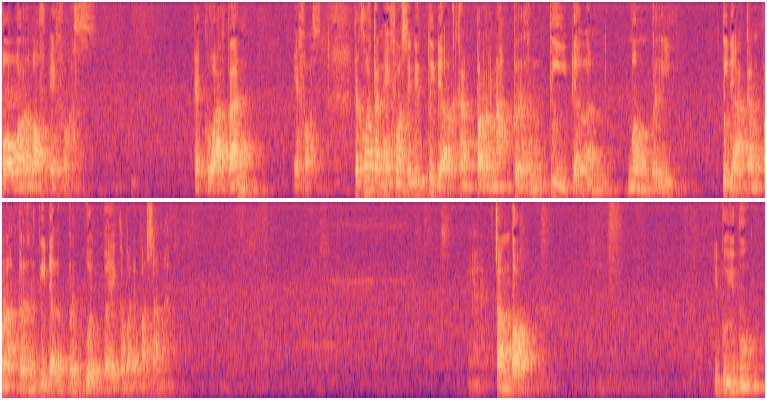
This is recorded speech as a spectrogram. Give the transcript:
power of ikhlas. Kekuatan ikhlas. Kekuatan ikhlas ini tidak akan pernah berhenti dalam memberi. Tidak akan pernah berhenti dalam berbuat baik kepada pasangan. Ya, contoh. Ibu-ibu,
